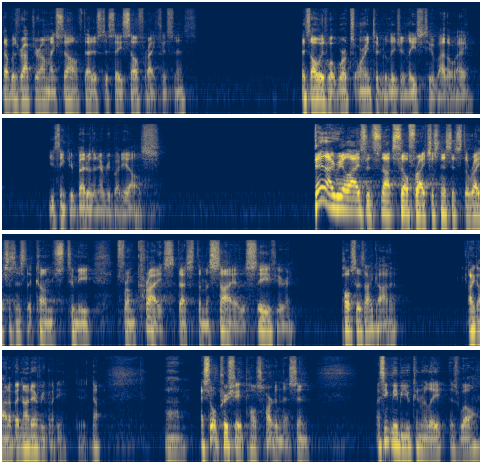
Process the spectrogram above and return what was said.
that was wrapped around myself, that is to say, self righteousness. That's always what works oriented religion leads to, by the way. You think you're better than everybody else. Then I realized it's not self righteousness, it's the righteousness that comes to me from Christ. That's the Messiah, the Savior. And Paul says, I got it. I got it, but not everybody did. Now, um, I so appreciate Paul's heart in this. And I think maybe you can relate as well.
